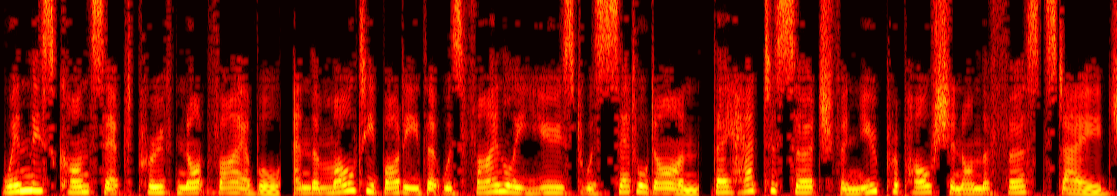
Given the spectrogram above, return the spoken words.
When this concept proved not viable, and the multi-body that was finally used was settled on, they had to search for new propulsion on the first stage.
